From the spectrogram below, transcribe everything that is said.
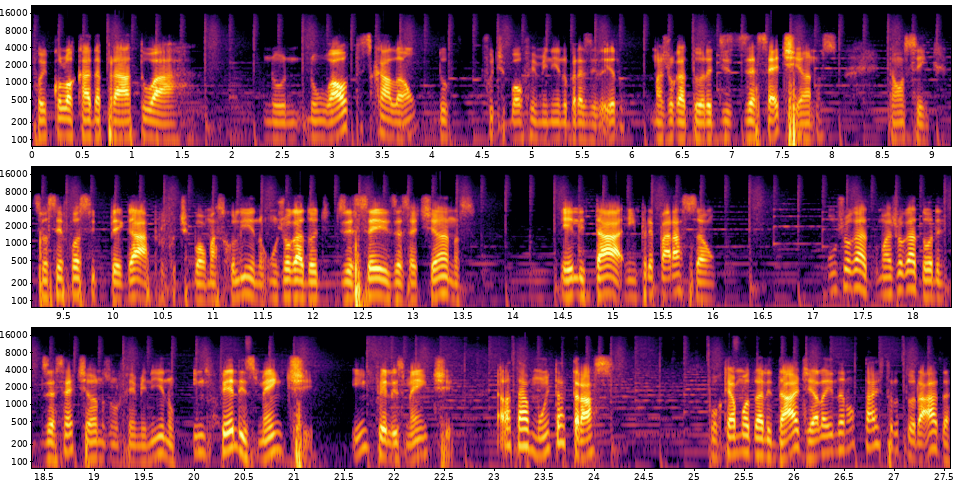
foi colocada para atuar no, no alto escalão do futebol feminino brasileiro, uma jogadora de 17 anos. Então, assim, se você fosse pegar para o futebol masculino, um jogador de 16, 17 anos, ele está em preparação. Um jogador, uma jogadora de 17 anos no feminino, infelizmente, infelizmente, ela está muito atrás. Porque a modalidade ela ainda não está estruturada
